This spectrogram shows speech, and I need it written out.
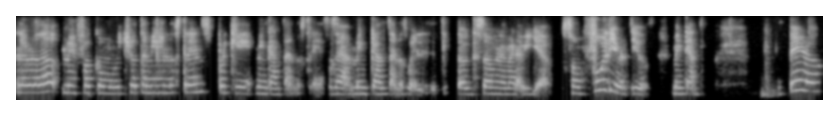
la verdad me enfoco mucho también en los trends porque me encantan los trends, o sea, me encantan los bailes de TikTok, son una maravilla, son full divertidos, me encantan. Pero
